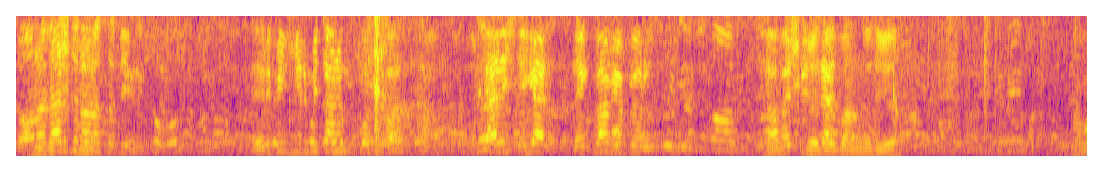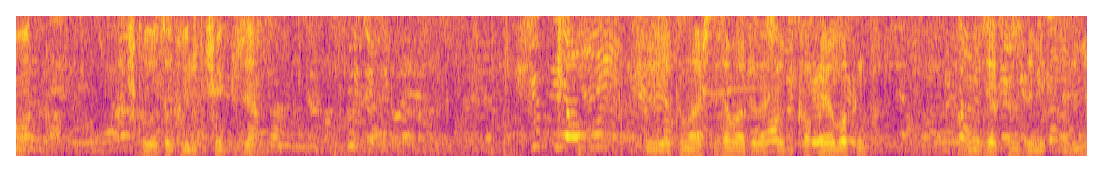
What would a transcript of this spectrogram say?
Sonra dersin ona satayım. Herifin 20 tane kupası var. Gel işte gel. Reklam yapıyoruz. Samet 1,5 lira bizden. diyor bango diyor. Ama çikolata kuyruk çok güzel. Şöyle yakınlaştıracağım arkadaşlar bir kafaya bakın. Anlayacaksınız demek istediğimi.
